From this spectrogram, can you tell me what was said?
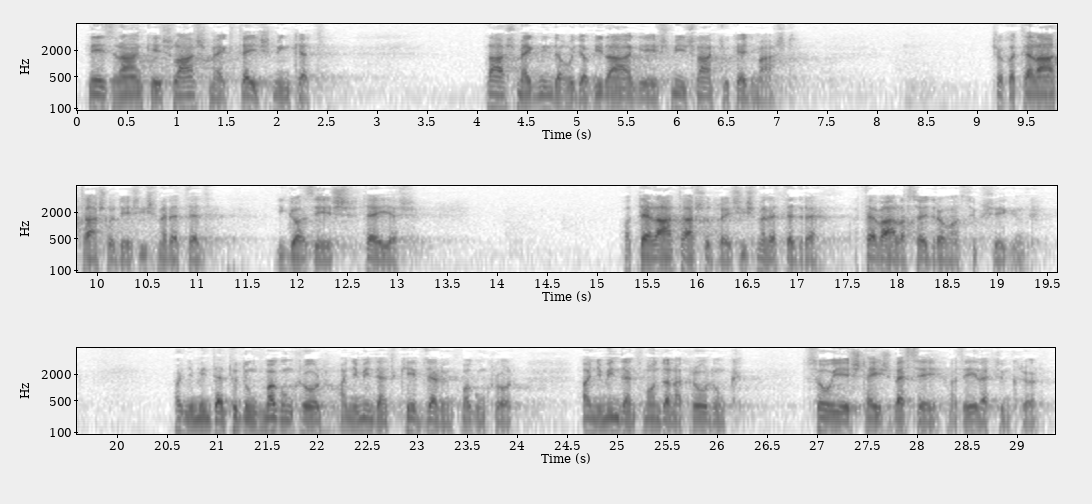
Nézz ránk, és láss meg Te is minket. Láss meg mindahogy a világ, és mi is látjuk egymást. Csak a Te látásod és ismereted igaz és teljes. A Te látásodra és ismeretedre, a Te válaszaidra van szükségünk. Annyi mindent tudunk magunkról, annyi mindent képzelünk magunkról, annyi mindent mondanak rólunk, szólj és Te is beszélj az életünkről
